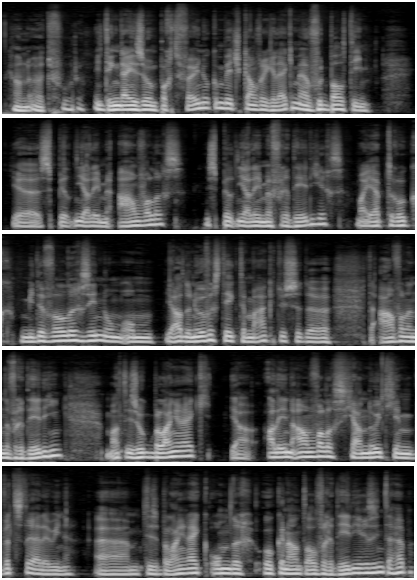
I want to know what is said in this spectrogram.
gaan uitvoeren. Ik denk dat je zo'n portefeuille ook een beetje kan vergelijken met een voetbalteam. Je speelt niet alleen met aanvallers, je speelt niet alleen met verdedigers, maar je hebt er ook middenvelders in om, om ja, de oversteek te maken tussen de, de aanval en de verdediging. Maar het is ook belangrijk, ja, alleen aanvallers gaan nooit geen wedstrijden winnen. Um, het is belangrijk om er ook een aantal verdedigers in te hebben,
